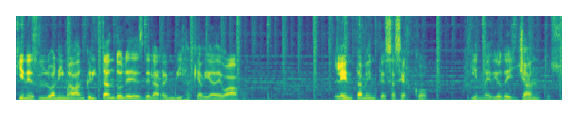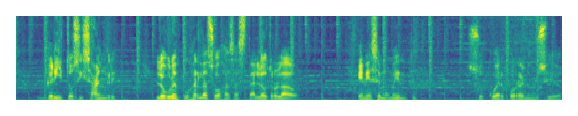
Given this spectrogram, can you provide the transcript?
quienes lo animaban gritándole desde la rendija que había debajo. Lentamente se acercó y en medio de llantos, gritos y sangre, logró empujar las hojas hasta el otro lado. En ese momento, su cuerpo renunció.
